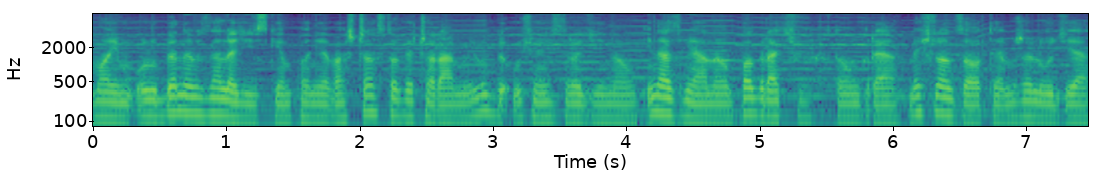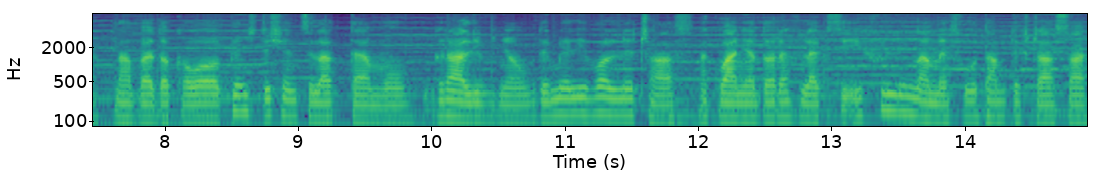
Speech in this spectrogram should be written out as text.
moim ulubionym znaleziskiem, ponieważ często wieczorami lubię usiąść z rodziną i na zmianę pograć w tą grę, myśląc o tym, że ludzie, nawet około 5000 lat temu, grali w nią, gdy mieli wolny czas, nakłania do refleksji i chwili namysłu tamtych czasach.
